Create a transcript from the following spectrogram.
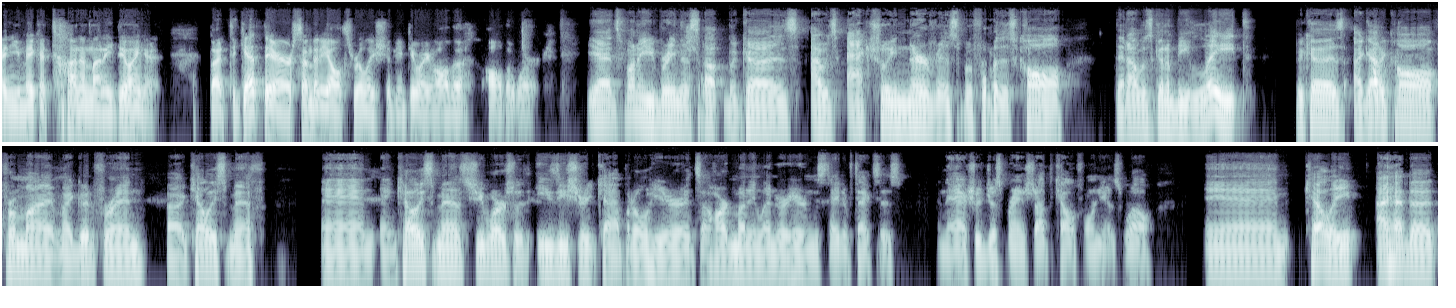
and you make a ton of money doing it. But to get there somebody else really should be doing all the all the work. Yeah it's funny you bring this up because i was actually nervous before this call that i was going to be late because i got a call from my my good friend uh, Kelly Smith, and and Kelly Smith. She works with Easy Street Capital here. It's a hard money lender here in the state of Texas, and they actually just branched out to California as well. And Kelly, I had the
